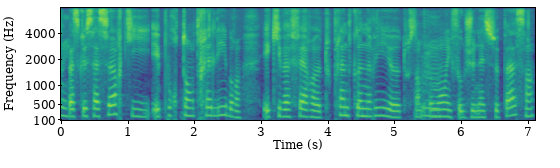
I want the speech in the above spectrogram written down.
Oui. parce que sa sœur qui est pourtant très libre et qui va faire euh, tout plein de conneries tout simplement il faut que jeunesse se passe hein,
